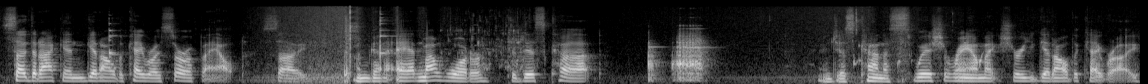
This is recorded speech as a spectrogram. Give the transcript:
so that I can get all the Karo syrup out. So I'm going to add my water to this cup and just kind of swish around, make sure you get all the Karo.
